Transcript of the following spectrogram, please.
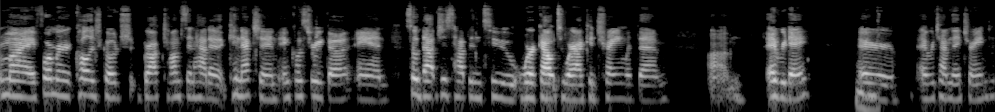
my former college coach Brock Thompson had a connection in Costa Rica, and so that just happened to work out to where I could train with them um, every day, mm-hmm. or every time they trained.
